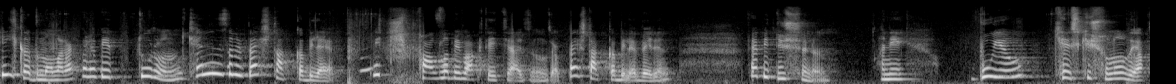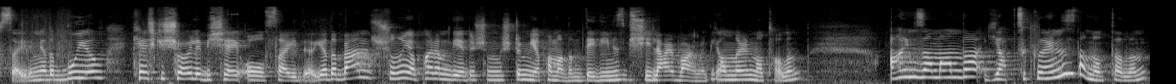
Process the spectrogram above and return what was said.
ilk adım olarak böyle bir durun. Kendinize bir 5 dakika bile hiç fazla bir vakte ihtiyacınız yok. 5 dakika bile verin ve bir düşünün. Hani bu yıl keşke şunu da yapsaydım ya da bu yıl keşke şöyle bir şey olsaydı ya da ben şunu yaparım diye düşünmüştüm yapamadım dediğiniz bir şeyler var mı? Bir onları not alın. Aynı zamanda yaptıklarınızı da not alın.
